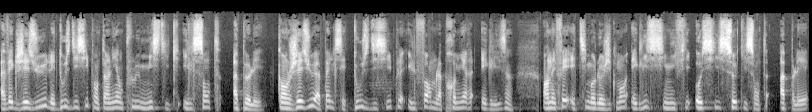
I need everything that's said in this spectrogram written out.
Avec Jésus, les douze disciples ont un lien plus mystique. Ils sont appelés. Quand Jésus appelle ses douze disciples, il forme la première Église. En effet, étymologiquement, Église signifie aussi ceux qui sont appelés,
